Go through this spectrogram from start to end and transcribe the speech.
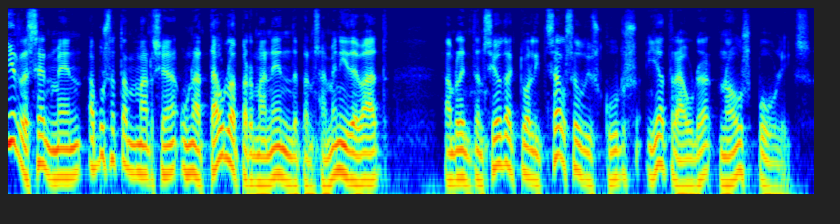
i recentment ha posat en marxa una taula permanent de pensament i debat amb la intenció d'actualitzar el seu discurs i atraure nous públics.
